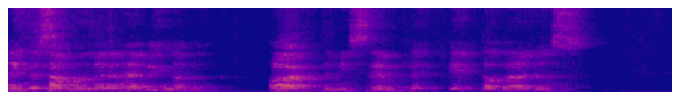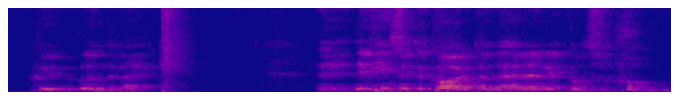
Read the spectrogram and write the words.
hängde samman med den här byggnaden. Artemistemplet, ett av världens sju underverk. Eh, det finns inte kvar, utan det här är en rekonstruktion.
